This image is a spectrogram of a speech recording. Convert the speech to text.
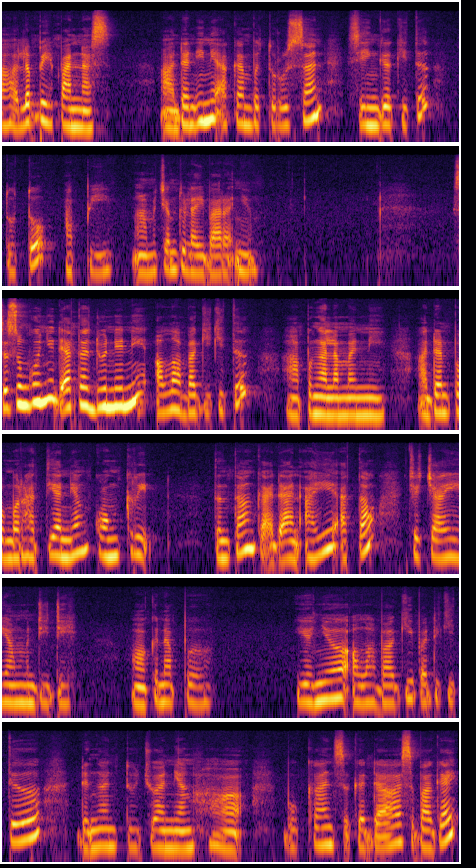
uh, lebih panas. Ha, dan ini akan berterusan sehingga kita tutup api. Ha, macam itulah ibaratnya. Sesungguhnya di atas dunia ni Allah bagi kita ha, pengalaman ni ha, dan pemerhatian yang konkret tentang keadaan air atau cecair yang mendidih. Ha, kenapa? Ianya Allah bagi pada kita dengan tujuan yang hak bukan sekadar sebagai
